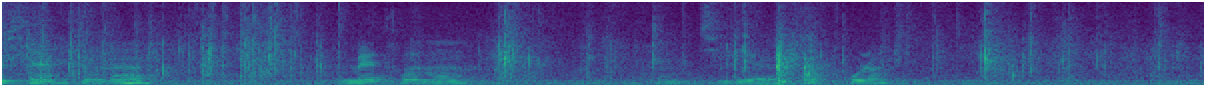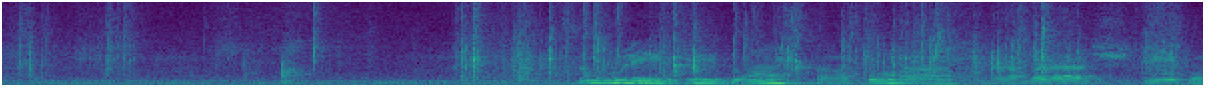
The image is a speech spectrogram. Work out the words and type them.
simplement mettre mon, petit euh, collant. Ce moule est, grand par rapport à, l'emballage, mais bon.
